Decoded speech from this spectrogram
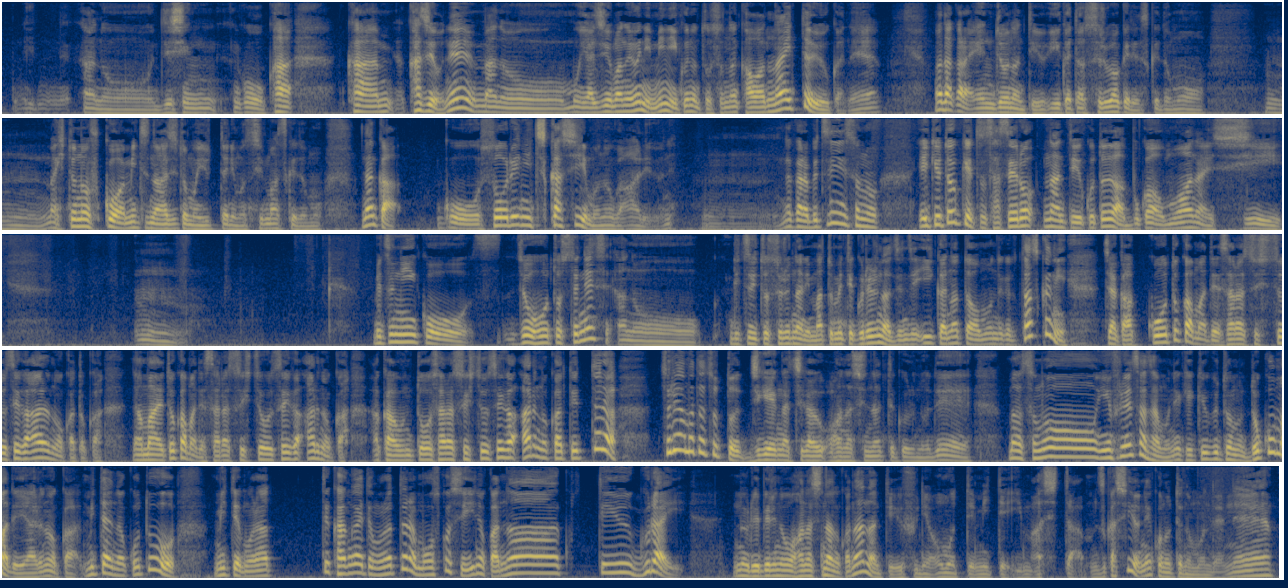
あの、地震、こう、か、か、火事をね、まあの、もう野じ馬のように見に行くのとそんな変わんないというかね。まあだから炎上なんていう言い方をするわけですけども、うん、まあ人の不幸は蜜の味とも言ったりもしますけども、なんか、こう、それに近しいものがあるよね。うんだから別にその永久凍結させろなんていうことでは僕は思わないし、うん。別にこう、情報としてね、あのリツイートするなりまとめてくれるのは全然いいかなとは思うんだけど、確かに、じゃあ学校とかまで晒す必要性があるのかとか、名前とかまで晒す必要性があるのか、アカウントを晒す必要性があるのかって言ったら、それはまたちょっと次元が違うお話になってくるので、まあそのインフルエンサーさんもね、結局そのどこまでやるのかみたいなことを見てもらって考えてもらったらもう少しいいのかなっていうぐらいのレベルのお話なのかななんていうふうには思って見ていました。難しいよね、この手の問題ね。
